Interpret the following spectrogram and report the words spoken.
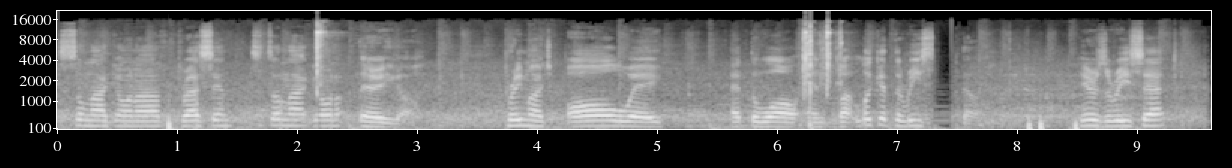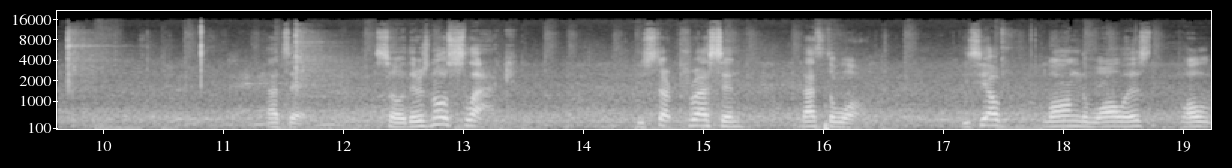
still not going off, pressing, still not going off. There you go. Pretty much all the way at the wall. And But look at the reset, though. Here's the reset. That's it. So there's no slack. You start pressing, that's the wall. You see how long the wall is, how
